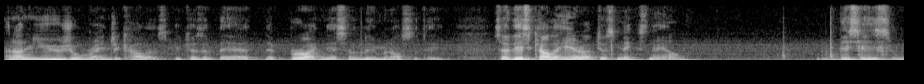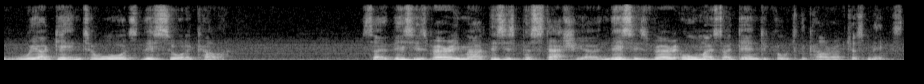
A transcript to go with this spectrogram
an unusual range of colors because of their, their brightness and luminosity. So this color here I've just mixed now, this is, we are getting towards this sort of color. So this is very much, this is pistachio, and this is very almost identical to the color I've just mixed.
